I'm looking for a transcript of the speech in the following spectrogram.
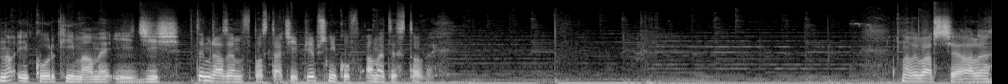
no i kurki mamy i dziś, tym razem w postaci pieprzników ametystowych. No wybaczcie, ale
